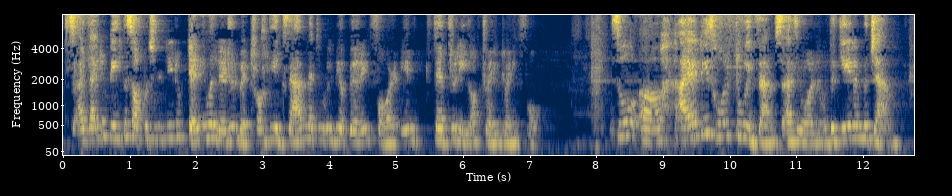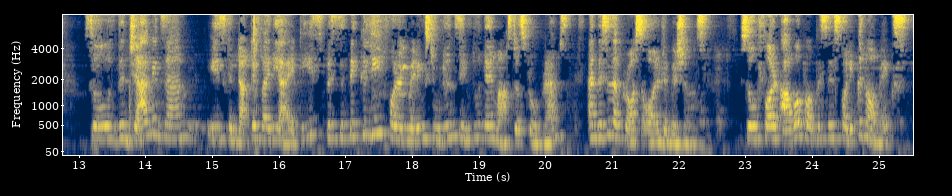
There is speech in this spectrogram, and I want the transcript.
So I'd like to take this opportunity to tell you a little bit of the exam that you will be appearing for in February of 2024. So uh, IITs hold two exams, as you all know, the GATE and the JAM. So the JAM exam is conducted by the IIT specifically for admitting students into their master's programs, and this is across all divisions. So for our purposes for economics,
